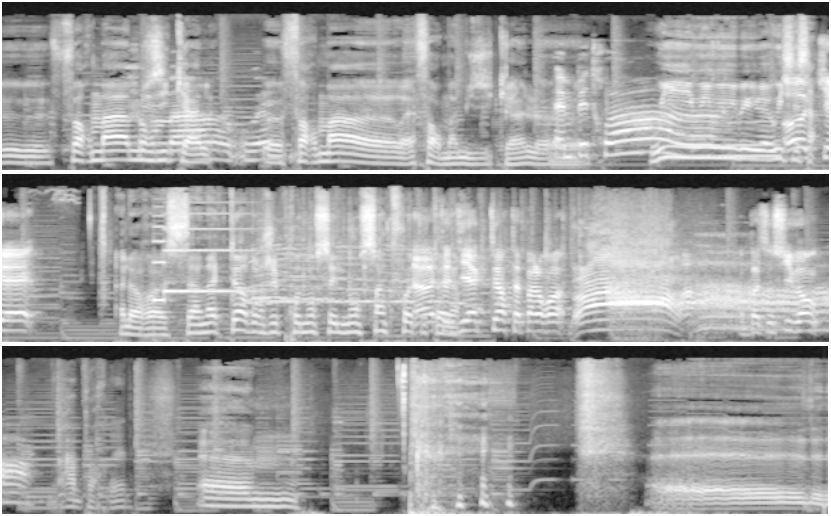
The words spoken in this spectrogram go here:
euh, format musical, ouais. Euh, format, euh, ouais, format musical. euh, MP3 Oui, oui, oui, oui, oui, oui, c'est ça. Alors, euh, c'est un acteur dont j'ai prononcé le nom cinq fois Ah, tout à t'as dit acteur, t'as pas le droit. On passe au suivant. Ah bordel. Euh... euh...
